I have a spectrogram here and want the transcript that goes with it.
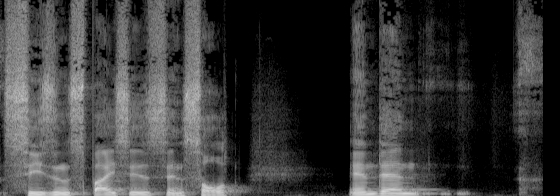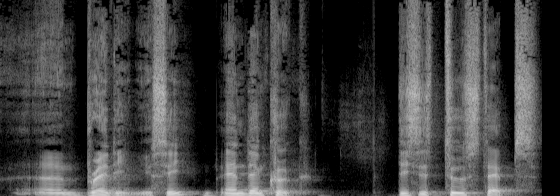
seasoned spices and salt and then uh, breading you see and then cook this is two steps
